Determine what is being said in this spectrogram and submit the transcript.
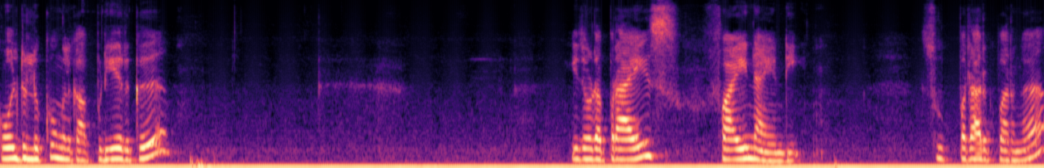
கோல்டு லுக்கும் உங்களுக்கு அப்படியே இருக்குது இதோட ப்ரைஸ் ஃபைவ் நைன்டி சூப்பராக இருக்குது பாருங்கள்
